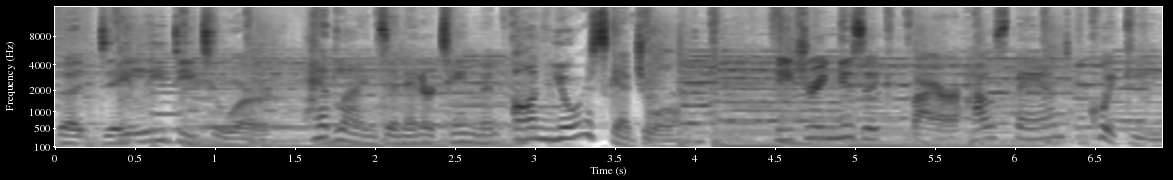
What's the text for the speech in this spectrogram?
The Daily Detour. Headlines and entertainment on your schedule. Featuring music by our house band, Quickie.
